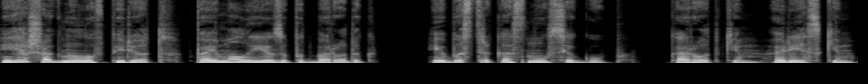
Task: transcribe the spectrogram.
Я шагнула вперед, поймал ее за подбородок и быстро коснулся губ. Коротким, резким,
